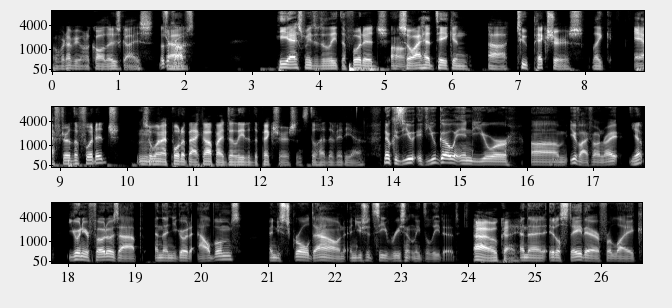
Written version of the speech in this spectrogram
or whatever you want to call those guys. Those are uh, cops. He asked me to delete the footage, Uh-huh. so I had taken uh two pictures like after the footage. So Mhm. when I pulled it back up, I deleted the pictures and still had the video. No, because you if you go into your um you have iPhone, right? Yep. You go into your Photos app and then you go to albums and you scroll down and you should see recently deleted. Oh, okay. And then it'll stay there for like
